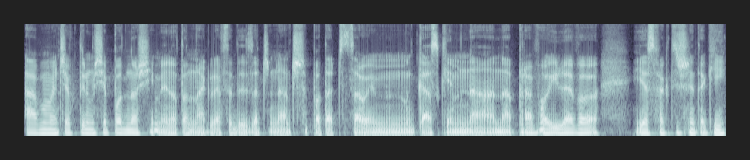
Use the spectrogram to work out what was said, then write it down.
a w momencie, w którym się podnosimy, no to nagle wtedy zaczyna trzepotać całym gaskiem na, na prawo i lewo. Jest faktycznie taki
